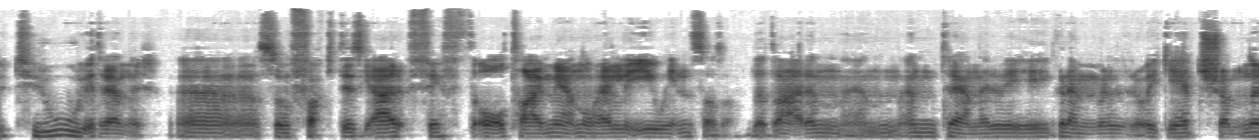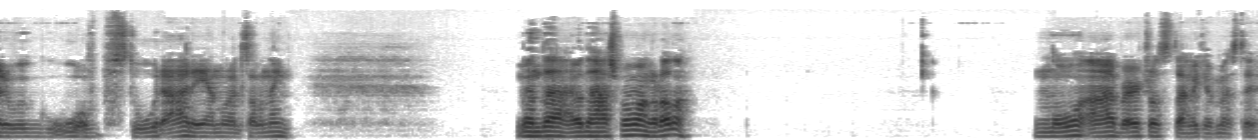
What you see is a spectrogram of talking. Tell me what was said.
utrolig trener eh, som faktisk er fifth all time i NHL i wins. Altså. Dette er en, en, en, trener vi glemmer og ikke helt skjønner hvor god og stor er i NHL-sammenheng. Men det er jo det her som har mangla, da. Nå er Barry Trotts Stanley Cup-mester.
